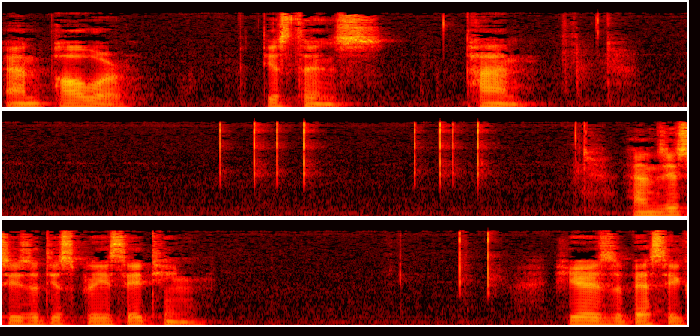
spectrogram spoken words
and power, distance, time. And this is the display setting. Here is the basic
